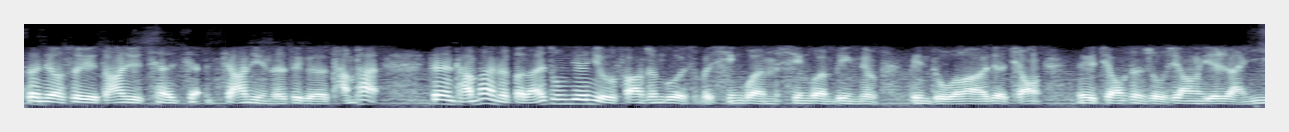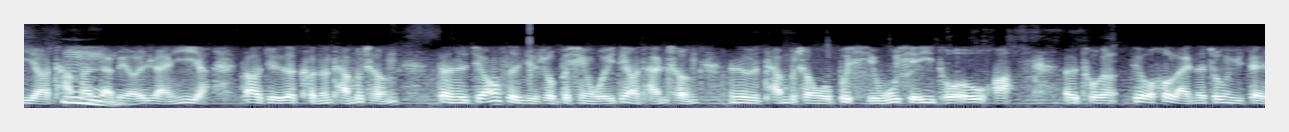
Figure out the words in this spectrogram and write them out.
断掉，所以大家就加加加紧了这个谈判。但是谈判呢，本来中间又发生过什么新冠新冠病毒病毒啊，叫强那个江森首相也染疫啊，谈判代表也染疫啊，大家觉得可能谈不成，但是江森就说不行，我一定要谈成，那个谈不成我不惜无协议脱欧啊，呃脱，结果后来呢，终于在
